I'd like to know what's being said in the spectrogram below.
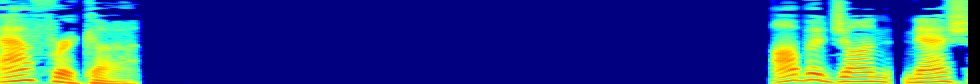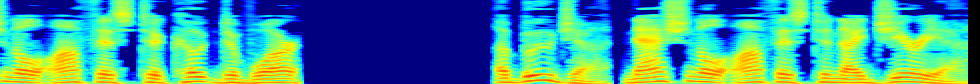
Africa. Abidjan – National Office to Côte d'Ivoire Abuja – National Office to Nigeria.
